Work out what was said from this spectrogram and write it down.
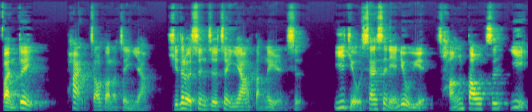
反对派遭到了镇压，希特勒甚至镇压党内人士。一九三四年六月，长刀之夜，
